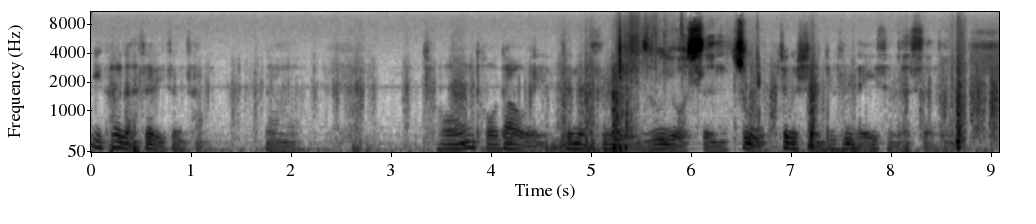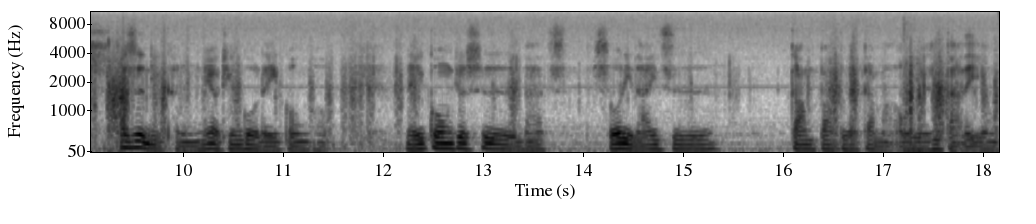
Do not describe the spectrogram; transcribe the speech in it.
一颗染色体正常。那从头到尾真的是如有神助，这个神就是雷神的神哦。但是你可能没有听过雷公哦，雷公就是拿。手里拿一支钢棒，不知道干嘛，我以为是打雷用的，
